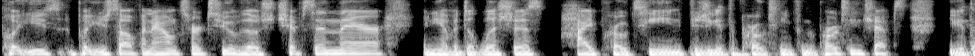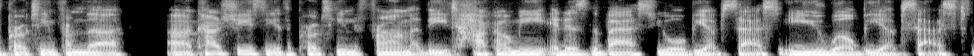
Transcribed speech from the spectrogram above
Put you put yourself an ounce or two of those chips in there, and you have a delicious high protein because you get the protein from the protein chips, you get the protein from the uh, cottage cheese and you get the protein from the taco meat. It is the best. You will be obsessed. You will be obsessed.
